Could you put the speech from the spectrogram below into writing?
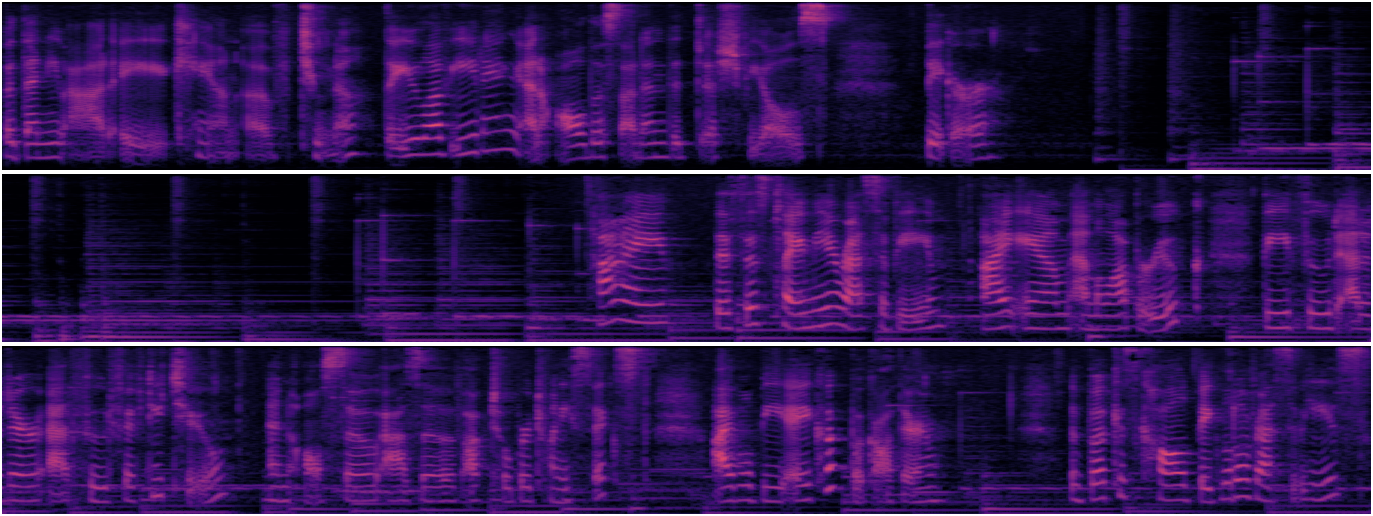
but then you add a can of tuna that you love eating, and all of a sudden the dish feels bigger. Hi, this is Play Me a Recipe. I am Emma Laperruque, the food editor at Food 52, and also as of October 26th, I will be a cookbook author. The book is called Big Little Recipes,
